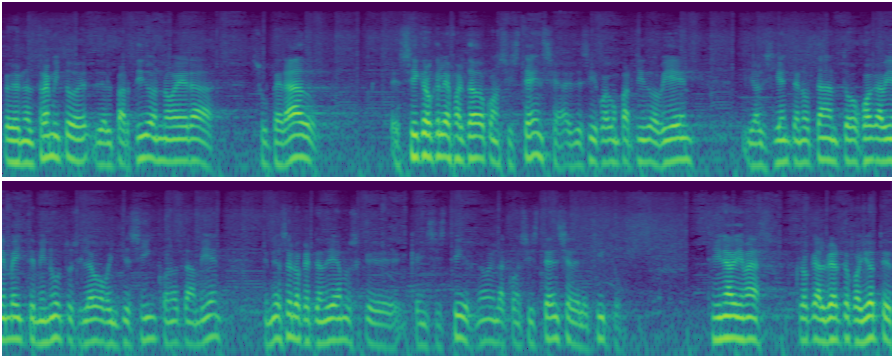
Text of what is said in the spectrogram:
pero en el trámite de, del partido no era superado Eh, sí creo que le ha faltado consistencia, es decir, juega un partido bien y al siguiente no tanto, juega bien 20 minutos y luego 25 no tan bien. En eso es lo que tendríamos que, insistir, ¿no? en la consistencia del equipo. Sin nadie más. Creo que Alberto Coyote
